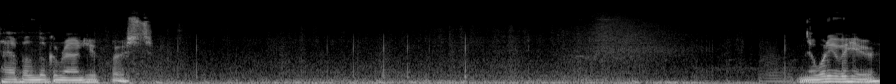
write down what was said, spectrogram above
Have a look around here first. Nobody over here.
